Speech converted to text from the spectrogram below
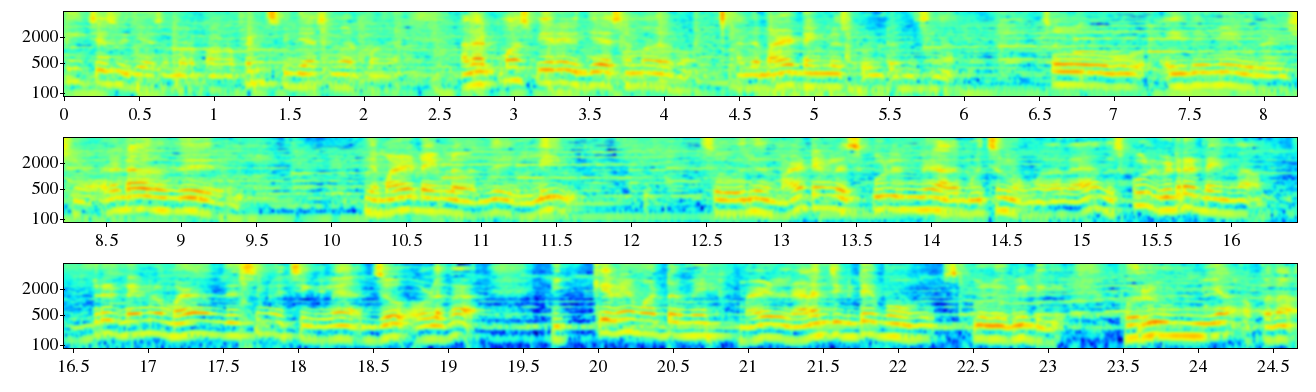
டீச்சர்ஸ் வித்தியாசமாக இருப்பாங்க ஃப்ரெண்ட்ஸ் வித்தியாசமாக இருப்பாங்க. அந்த அட்மாஸ்பியரே வித்தியாசமாக இருக்கும். அந்த மழை டைமில் ஸ்கூல் இருந்துச்சுன்னா. ஸோ இதுவுமே ஒரு விஷயம். ரெண்டாவது வந்து இந்த மழை டைமில் வந்து லீவ் ஸோ இந்த மழை டைமில் ஸ்கூலுன்னு அதை முடிச்சிடணும் முதல்ல. அந்த ஸ்கூல் விடுற டைம் தான். விடுற டைமில் மழை வந்துச்சுன்னு வச்சுங்களேன் ஜோ அவ்வளோதான் நிற்கவே மாட்டோமே. மழையில் நனைஞ்சிக்கிட்டே போவோம் ஸ்கூல் வீட்டுக்கு. பொறுமையாக அப்போ தான்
